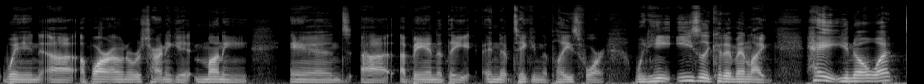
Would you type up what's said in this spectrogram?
when uh, a bar owner was trying to get money and uh, a band that they end up taking the place for when he easily could have been like hey you know what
